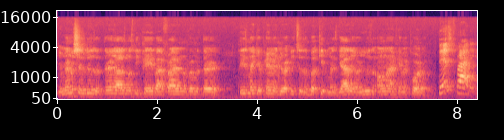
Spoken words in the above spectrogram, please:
your membership dues of $30 must be paid by Friday, November 3rd. Please make your payment directly to the bookkeeper, Ms. Galley, or use the online payment portal. This Friday,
